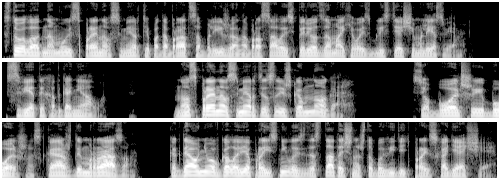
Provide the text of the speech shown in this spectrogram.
Стоило одному из спренов смерти подобраться ближе, она бросалась вперед, замахиваясь блестящим лезвием. Свет их отгонял. Но спренов смерти слишком много. Все больше и больше, с каждым разом, когда у него в голове прояснилось достаточно, чтобы видеть происходящее.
